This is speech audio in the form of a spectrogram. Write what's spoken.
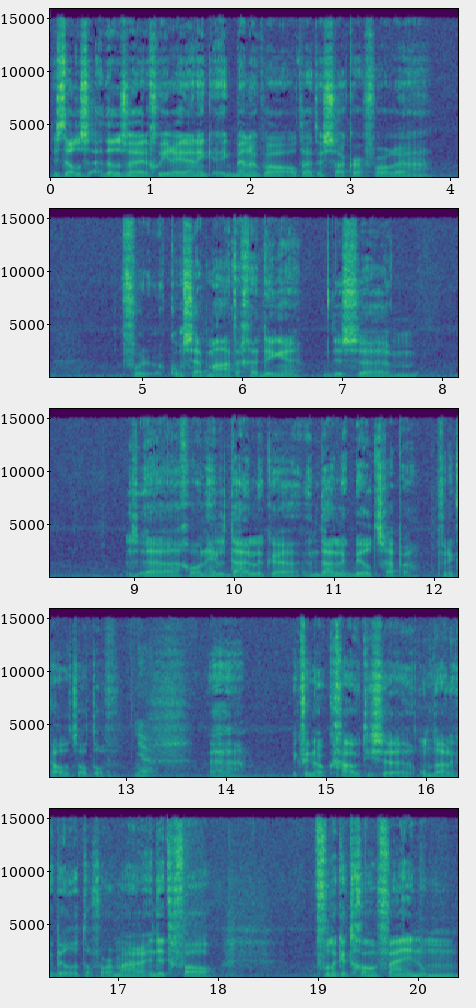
dus dat is, dat is een hele goede reden. En ik, ik ben ook wel altijd een zakker voor, eh, voor conceptmatige dingen. Dus eh, gewoon een hele duidelijke, een duidelijk beeld scheppen. Vind ik altijd wel tof. Ja. Ik vind ook chaotische, onduidelijke beelden tof hoor. Maar in dit geval vond ik het gewoon fijn om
